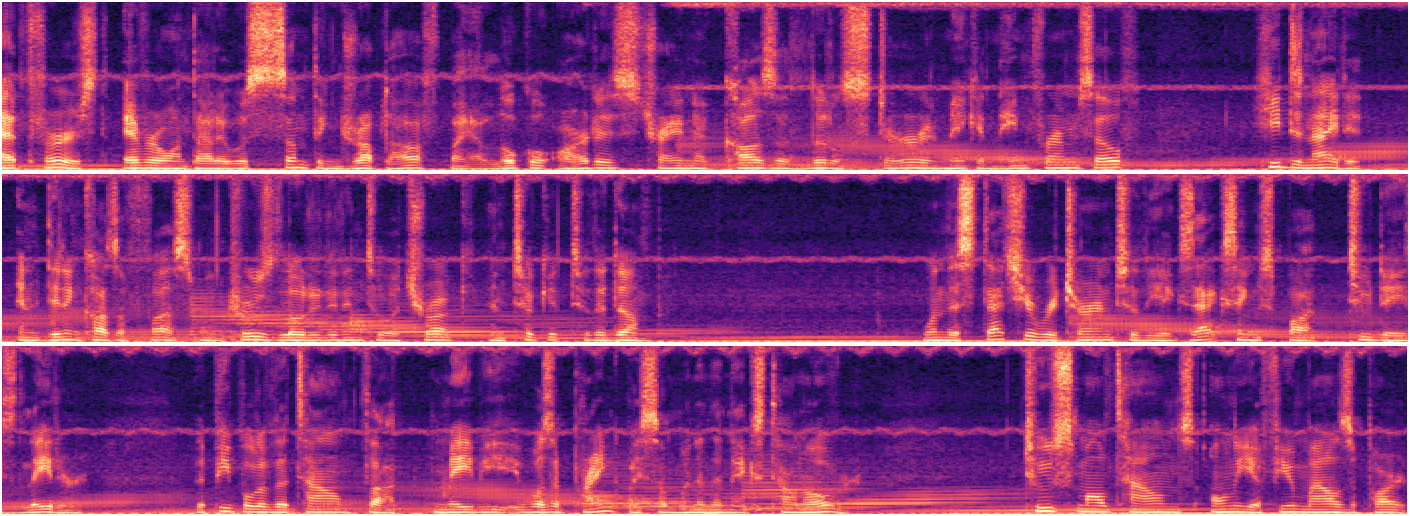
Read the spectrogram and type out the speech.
At first, everyone thought it was something dropped off by a local artist trying to cause a little stir and make a name for himself. He denied it and didn't cause a fuss when crews loaded it into a truck and took it to the dump. When the statue returned to the exact same spot two days later, the people of the town thought maybe it was a prank by someone in the next town over. Two small towns, only a few miles apart,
